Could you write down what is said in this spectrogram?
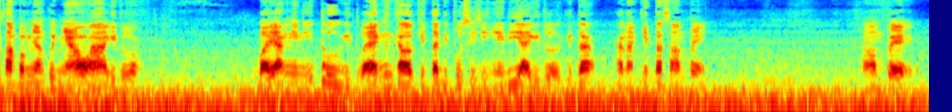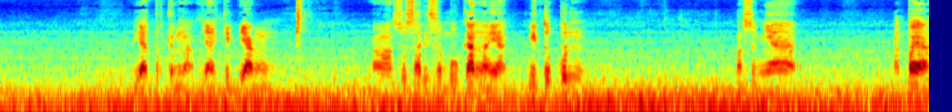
sampai menyangkut nyawa gitu loh. Bayangin itu gitu. Bayangin kalau kita di posisinya dia gitu loh. Kita anak kita sampai sampai ya terkena penyakit yang uh, susah disembuhkan lah ya. Itu pun maksudnya apa ya?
